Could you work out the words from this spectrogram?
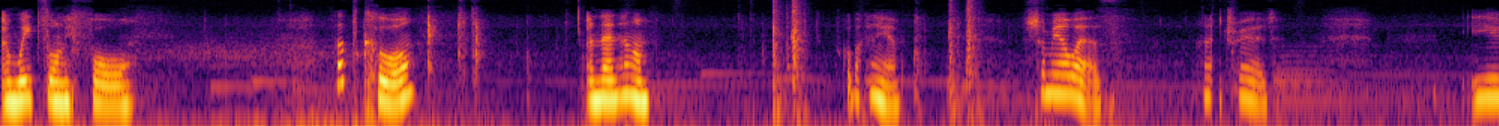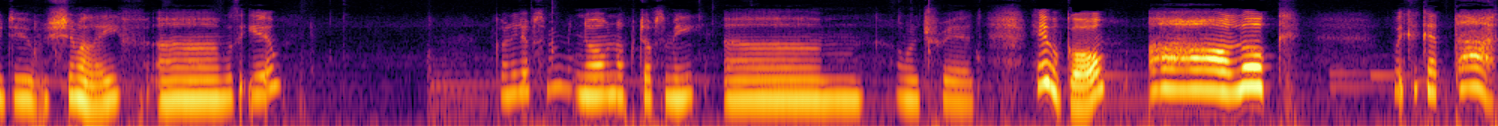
And wheat's only four. That's cool. And then, hang on. Go back in here. Show me your wares. I like to trade. You do shimmer leaf. Um, was it you? Got any jobs for me? No, not jobs for me. Um, I want to trade. Here we go. Oh, look! We could get that.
